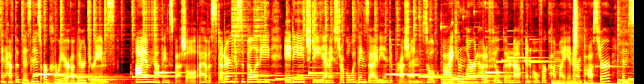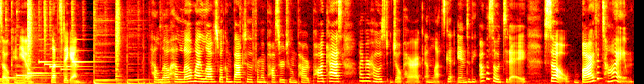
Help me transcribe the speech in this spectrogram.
and have the business or career of their dreams. I am nothing special. I have a stuttering disability, ADHD, and I struggle with anxiety and depression. So if I can learn how to feel good enough and overcome my inner imposter, then so can you. Let's dig in. Hello, hello, my loves. Welcome back to the From Imposter to Empowered podcast. I'm your host, Jill Parekh, and let's get into the episode today. So, by the time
